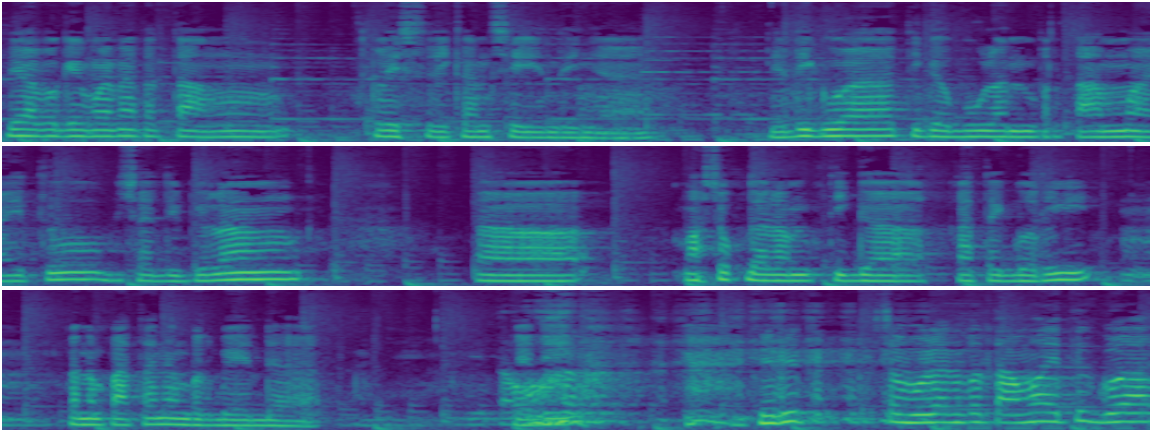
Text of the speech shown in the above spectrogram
ya bagaimana tentang kelistrikan sih intinya jadi gua tiga bulan pertama itu bisa dibilang eh, masuk dalam tiga kategori penempatan yang berbeda. Jadi jadi sebulan pertama itu gua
